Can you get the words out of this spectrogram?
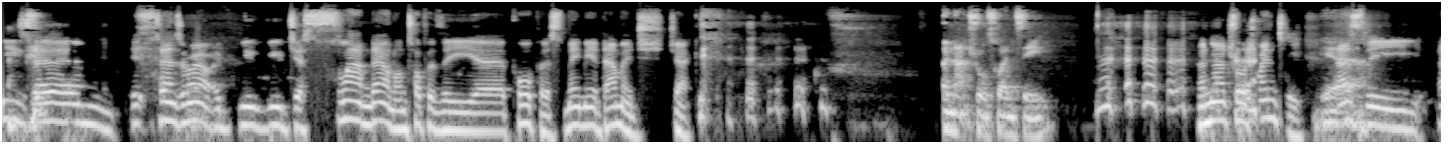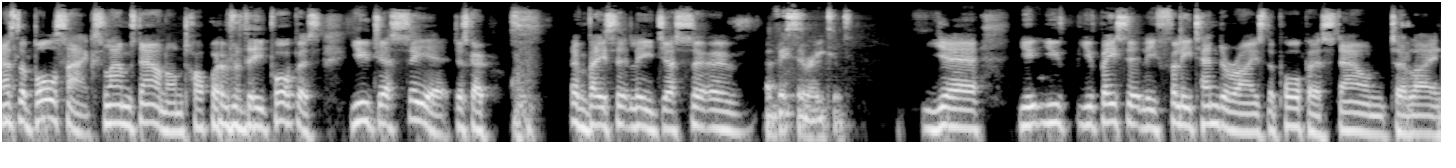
he's, um, it turns around, you, you just slam down on top of the uh, porpoise. Make me a damage check. a natural twenty. A natural 20. Yeah, As the as the ball sack slams down on top of the porpoise, you just see it just go and basically just sort of eviscerated. Yeah, you you've you've basically fully tenderized the porpoise down to like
